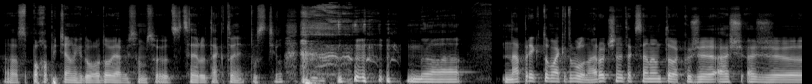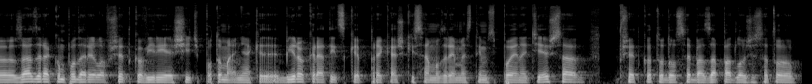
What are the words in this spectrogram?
Z pochopiteľných dôvodov, ja som svoju dceru takto nepustil. no a napriek tomu, aké to bolo náročné, tak sa nám to akože až, až e, zázrakom podarilo všetko vyriešiť. Potom aj nejaké byrokratické prekažky samozrejme s tým spojené tiež sa všetko to do seba zapadlo, že sa to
